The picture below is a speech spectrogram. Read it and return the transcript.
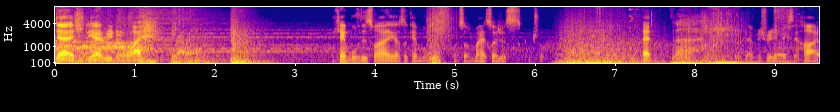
That actually, I really don't know why. I can't move this one, I also can't move it, so might as well just control. That ah, control damage really makes it hard.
